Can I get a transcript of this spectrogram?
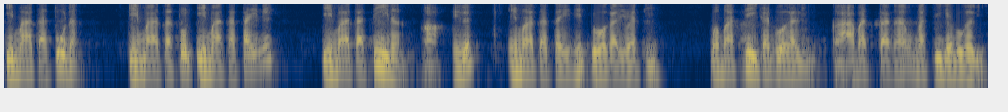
imatatuna imatatun imatata ini imatatina. Ah ha, itu imatata ini dua kali mati. Mematikan dua kali. Ha, amattana mematikan dua kali.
